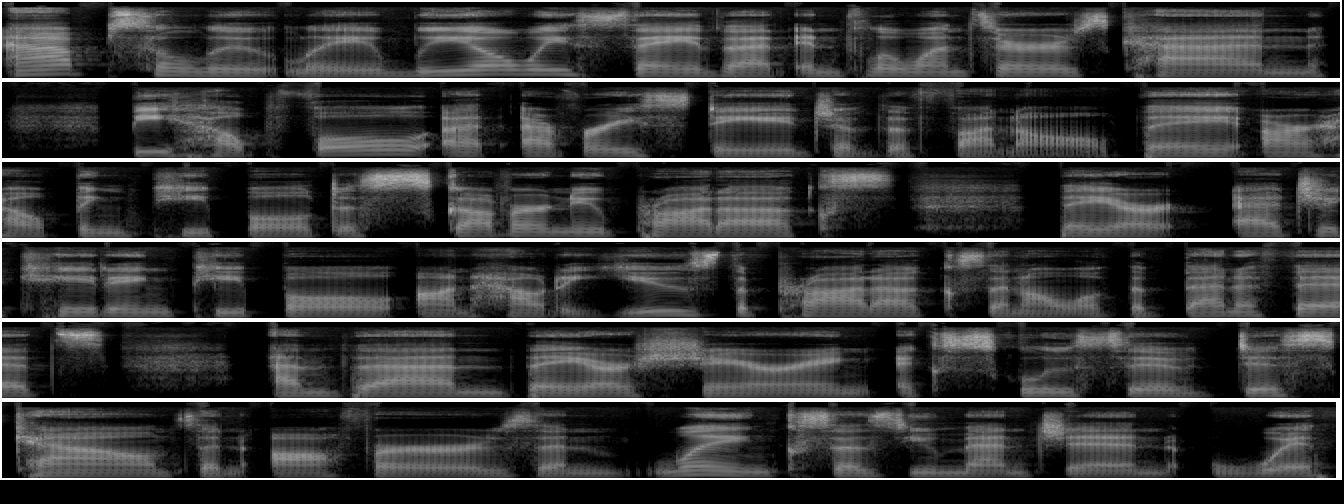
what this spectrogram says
Absolutely. We always say that influencers can be helpful at every stage of the funnel. They are helping people discover new products. They are educating people on how to use the products and all of the benefits. And then they are sharing exclusive discounts and offers and links, as you mentioned, with,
